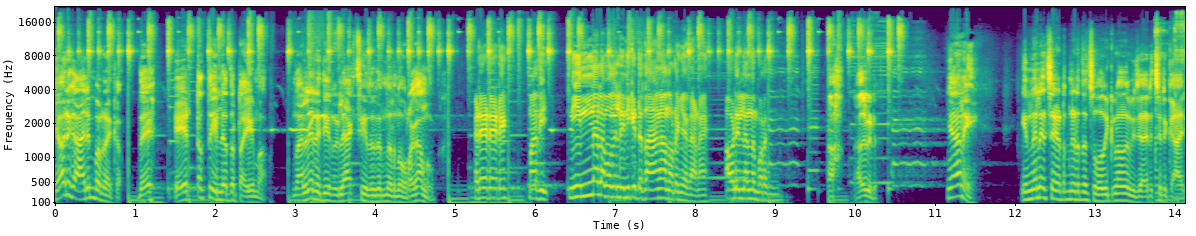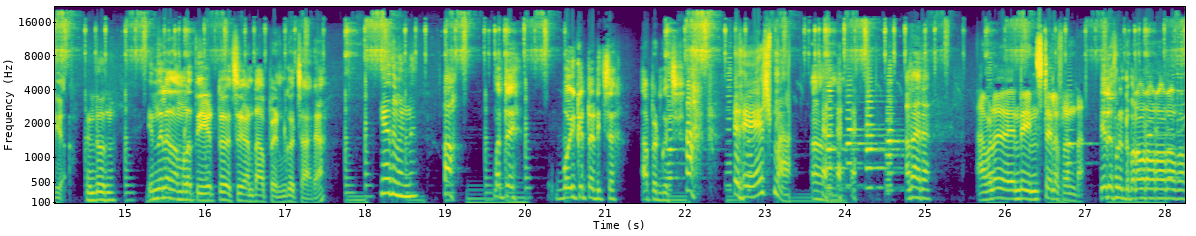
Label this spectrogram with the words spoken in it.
ഞാൻ ഒരു കാര്യം പറഞ്ഞേക്കാം. ദേ ഏട്ടത്തെ ഇല്ലാത്ത ടൈമാ നല്ല രീതിയിൽ റിലാക്സ് ചെയ്ത് കിടന്ന് ഉറങ്ങാൻ നോക്ക്. എടേ എടേ എടേ മതി. നീ ഇന്നലെ മുതൽ എനിക്കിട്ട് താങ്ങാൻ തുടങ്ങിയതാണ്. അവളില്ലെന്ന് പറഞ്ഞു. ആ അത് വിട്. ഞാനേ ഇന്നലെ ചേട്ടന്റെ അടുത്ത് ചോദിക്കണമെന്ന് വിചാരിച്ചൊരു കാര്യമാണ് എന്തോന്ന്? ഇന്നലെ നമ്മളെ തിയേറ്റർ വെച്ച് കണ്ട ആ പെൺകൊച്ചാരാ? ഏത് പെണ്ണ്? ആ മറ്റേ ബോയ്ക്കെട്ടടിച്ച ആ പെൺകൊച്ച്. രേഷ്മ. ആ. അതാരാ? അവൾ എന്റെ ഇൻസ്റ്റയിലെ ഫ്രണ്ടാ ഏത് ഫ്രണ്ട് പറ പറ പറ പറ. പറ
